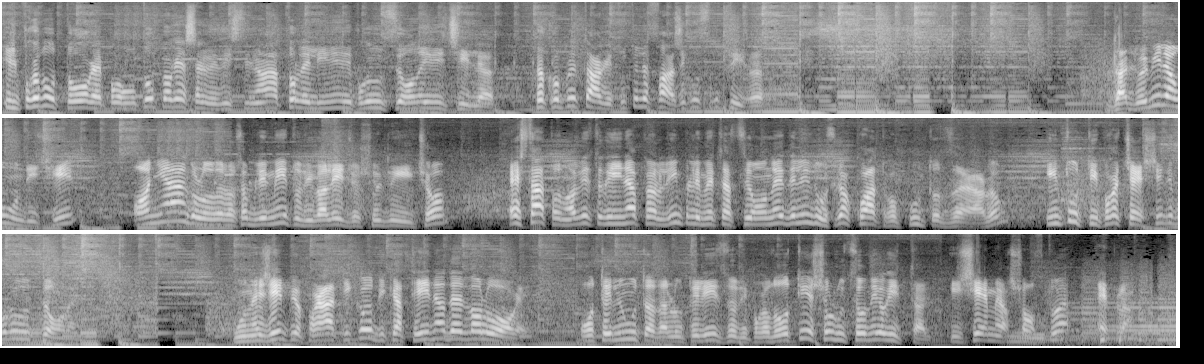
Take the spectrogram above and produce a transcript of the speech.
Il prodotto ora è pronto per essere destinato alle linee di produzione di chiller per completare tutte le fasi costruttive. Dal 2011 ogni angolo dello stabilimento di Valeggio sul Vicio è stata una vetrina per l'implementazione dell'industria 4.0 in tutti i processi di produzione. Un esempio pratico di catena del valore ottenuta dall'utilizzo di prodotti e soluzioni retail insieme a software e plan.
